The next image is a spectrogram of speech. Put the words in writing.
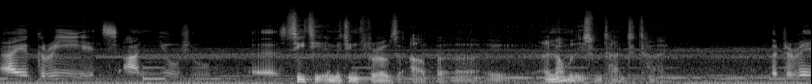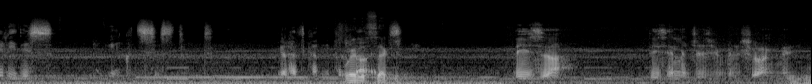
I agree, it's unusual. Uh, CT imaging throws up uh, uh, anomalies from time to time. But really, this inconsistent. You'll have to come in for Wait a biopsy. second. These, uh, these images you've been showing me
